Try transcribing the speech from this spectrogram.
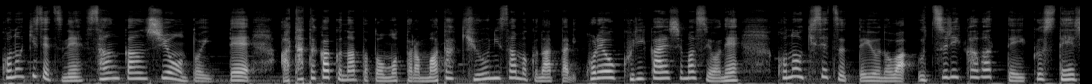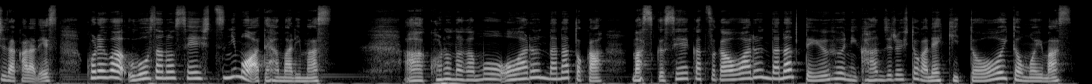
この季節ね、三寒四温といって、暖かくなったと思ったらまた急に寒くなったり、これを繰り返しますよね。この季節っていうのは移り変わっていくステージだからです。これは魚座の性質にも当てはまります。ああ、コロナがもう終わるんだなとか、マスク生活が終わるんだなっていう風に感じる人がね、きっと多いと思います。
